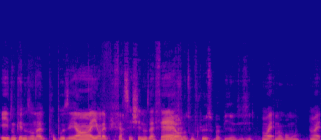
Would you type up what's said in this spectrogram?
Et donc, elle nous en a proposé un et on a pu faire sécher nos D'ailleurs, affaires. on n'en trouve plus les soupapillas ici. Ouais, On en vend moins. ouais.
